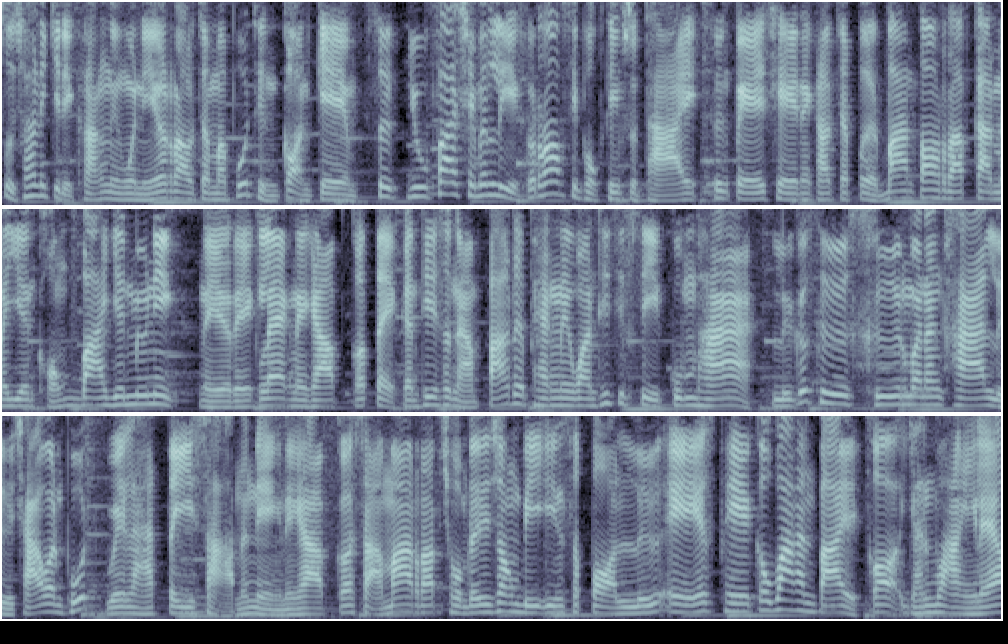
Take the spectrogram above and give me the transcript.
สู่ช่องในกิจอีกครั้งหนึ่งวันนี้เราจะมาพูดถึงก่อนเกมศึกยูฟาแชมเปี้ยนลีกรอบ 16 ทีมสุดท้าย ซึ่งเปเชนะครับจะเปิดบ้านต้อนรับการมาเยือนของบาเยิร์นมิวนิกในเรกแรกนะครับ ก็เตะกันที่สนามปาร์คเดอะแพงในวันที่ 14 กุมภาหรือก็คือคืนวันอังคารหรือเช้าวันพุธ เวลาตีสามนั่นเองนะครับก็สามารถรับชมได้ที่ช่อง B In Sport หรือ ASP ก็ว่ากันไป ก็ยันวางอีกแล้ว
